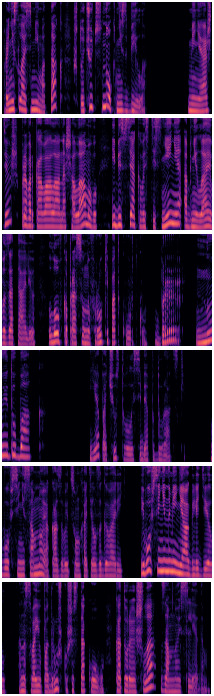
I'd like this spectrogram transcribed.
пронеслась мимо так, что чуть с ног не сбила. «Меня ждешь? проворковала она Шаламову и без всякого стеснения обняла его за талию, ловко просунув руки под куртку. Бррр, ну и дубак. Я почувствовала себя по-дурацки. Вовсе не со мной, оказывается, он хотел заговорить. И вовсе не на меня глядел, а на свою подружку Шестакову, которая шла за мной следом.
